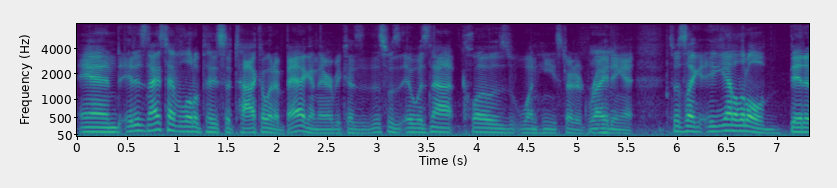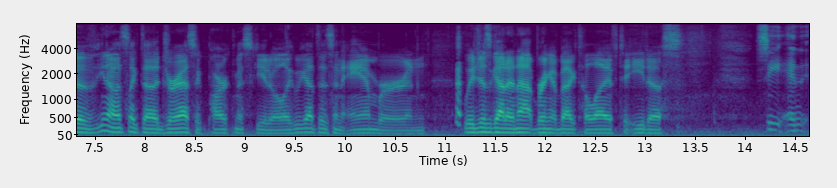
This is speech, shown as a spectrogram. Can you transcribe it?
And it is nice to have a little piece of taco in a bag in there because this was it was not closed when he started mm-hmm. writing it. So it's like you got a little bit of you know it's like the Jurassic Park mosquito. Like we got this in amber and we just got to not bring it back to life to eat us. See, and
